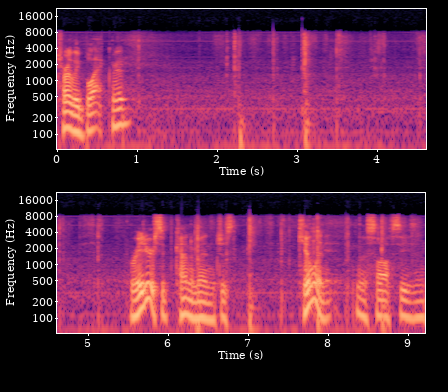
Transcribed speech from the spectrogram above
Charlie Blackmon. Raiders have kind of been just killing it this offseason.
